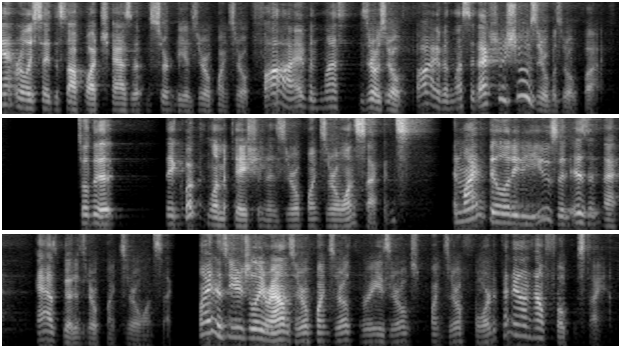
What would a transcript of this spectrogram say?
can't really say the stopwatch has an uncertainty of 0.05 unless 005 unless it actually shows 0.05. So the, the equipment limitation is 0.01 seconds, and my ability to use it isn't that as good as 0.01 seconds. Mine is usually around 0.03, 0.04, depending on how focused I am.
